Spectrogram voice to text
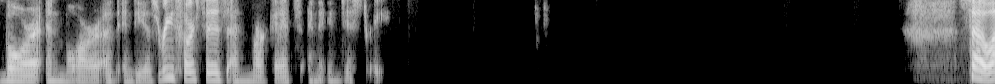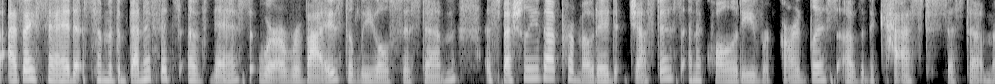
more and more of India's resources and markets and industry. So, as I said, some of the benefits of this were a revised legal system, especially that promoted justice and equality regardless of the caste system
